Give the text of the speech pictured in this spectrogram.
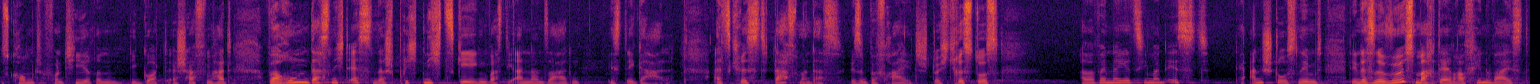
es kommt von Tieren, die Gott erschaffen hat. Warum das nicht essen? Da spricht nichts gegen, was die anderen sagen, ist egal. Als Christ darf man das. Wir sind befreit durch Christus. Aber wenn da jetzt jemand ist, der Anstoß nimmt, den das nervös macht, der ihn darauf hinweist,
